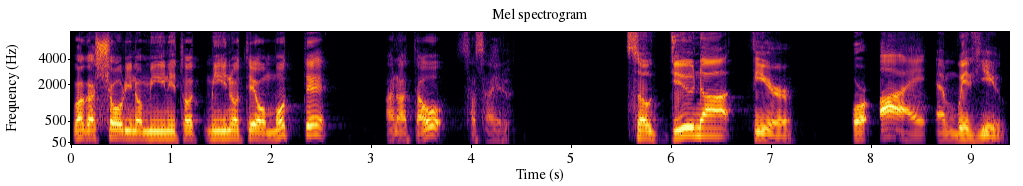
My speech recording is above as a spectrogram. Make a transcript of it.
我が勝利の右にと右の手を持って、あなたを支える。So do not fear, for I am with you.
